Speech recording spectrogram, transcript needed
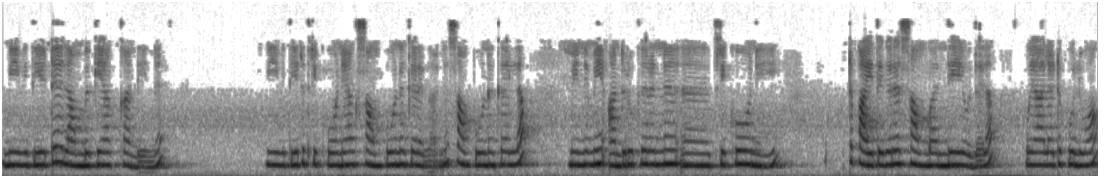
මේ විදියට ලම්බකයක් අඳින්න. මේ විදියට ත්‍රිකෝණයක් සම්පූර්ණ කරගන්න. සම්පූර්ණ කළා මෙන්න මේ අඳුරු කරන ත්‍රිකෝණයට පයිතගරස් සම්බන්ධය යොදලා ඔයාලට පුළුවන්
